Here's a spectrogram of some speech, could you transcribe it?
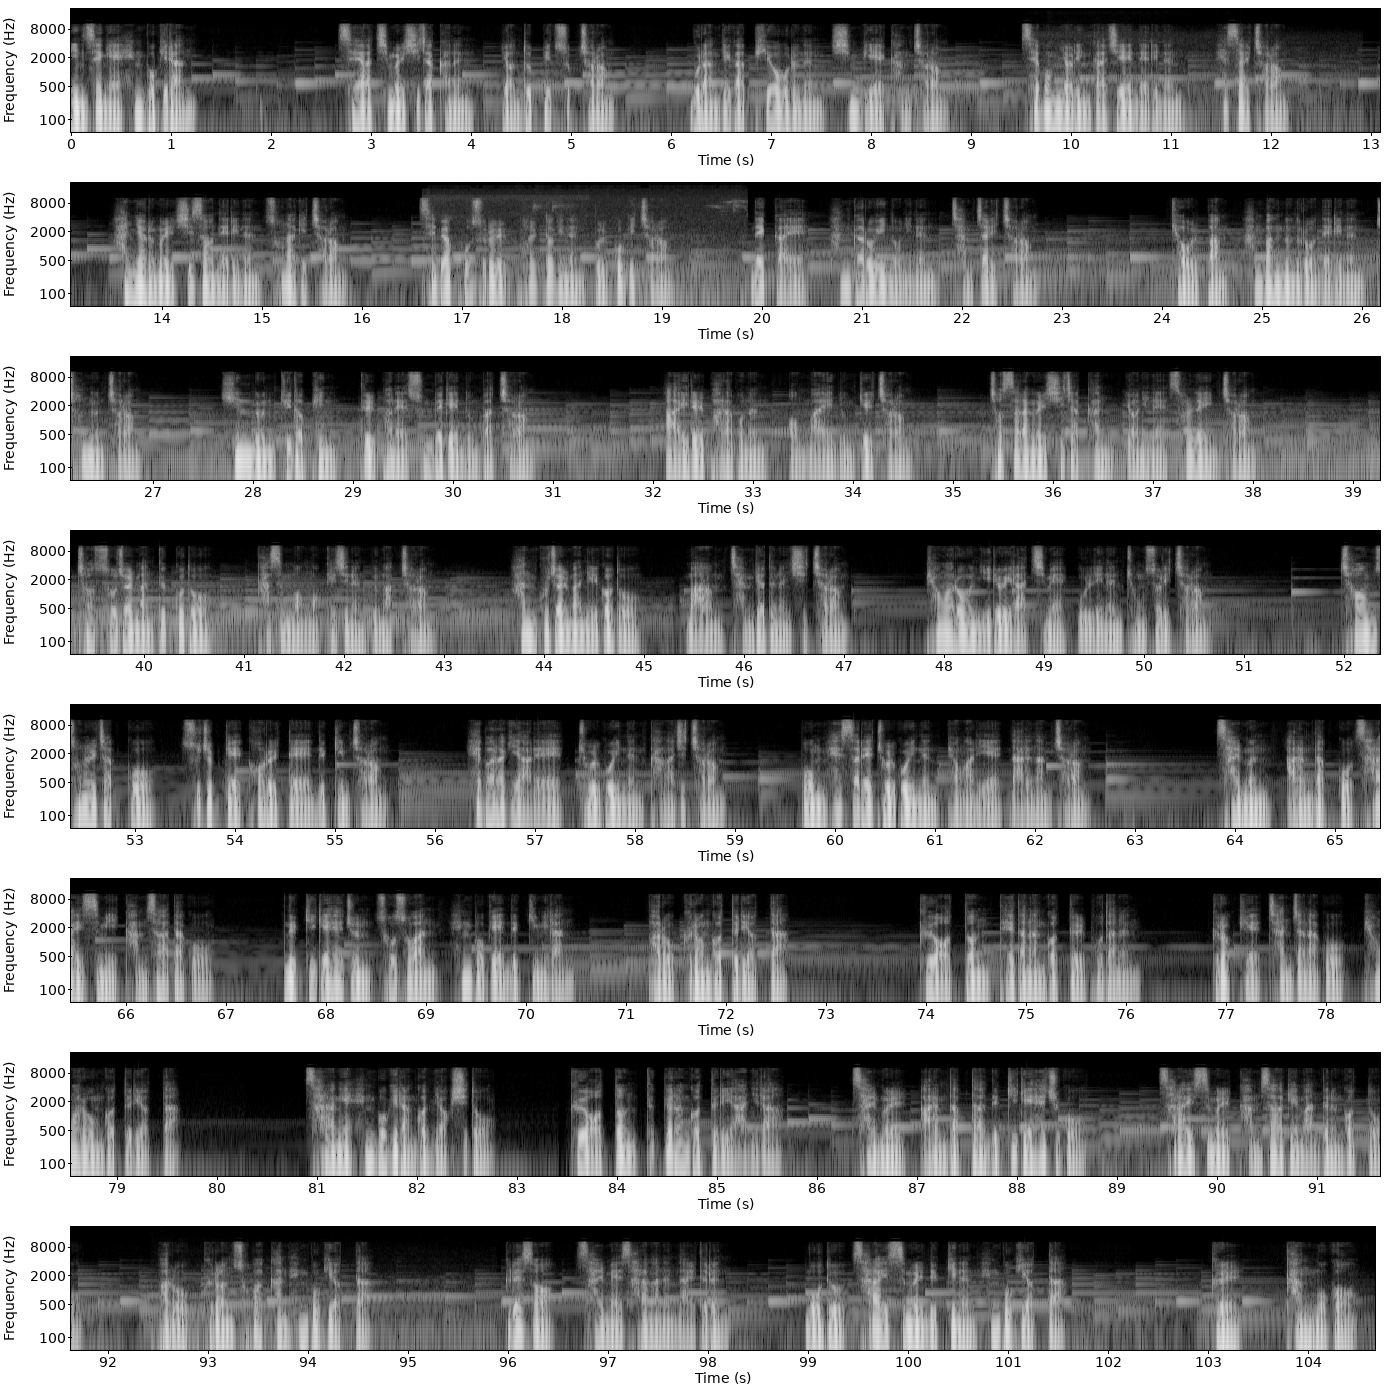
인생의 행복이란? 새 아침을 시작하는 연두빛 숲처럼 물안개가 피어오르는 신비의 강처럼 새봄 여린 가지에 내리는 햇살처럼 한여름을 씻어 내리는 소나기처럼 새벽 호수를 펄떡이는 물고기처럼 냇가에 한가로이 논이는 잠자리처럼 겨울밤 한방눈으로 내리는 첫눈처럼 흰 눈 뒤덮인 들판의 순백의 눈밭처럼 아이를 바라보는 엄마의 눈길처럼 첫사랑을 시작한 연인의 설레임처럼 첫 소절만 듣고도 가슴 먹먹해지는 음악처럼 한 구절만 읽어도 마음 잠겨드는 시처럼 평화로운 일요일 아침에 울리는 종소리처럼 처음 손을 잡고 수줍게 걸을 때의 느낌처럼 해바라기 아래에 졸고 있는 강아지처럼 봄 햇살에 졸고 있는 병아리의 나른함처럼 삶은 아름답고 살아있음이 감사하다고 느끼게 해준 소소한 행복의 느낌이란 바로 그런 것들이었다. 그 어떤 대단한 것들보다는 그렇게 잔잔하고 평화로운 것들이었다. 사랑의 행복이란 것 역시도 그 어떤 특별한 것들이 아니라 삶을 아름답다 느끼게 해주고 살아있음을 감사하게 만드는 것도 바로 그런 소박한 행복이었다. 그래서 삶에 사랑하는 날들은 모두 살아있음을 느끼는 행복이었다. 글 강모거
